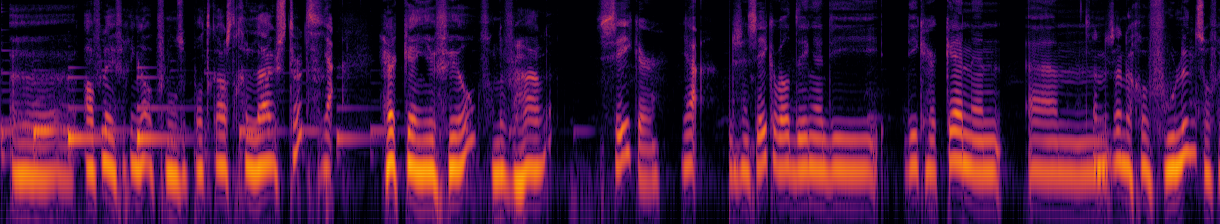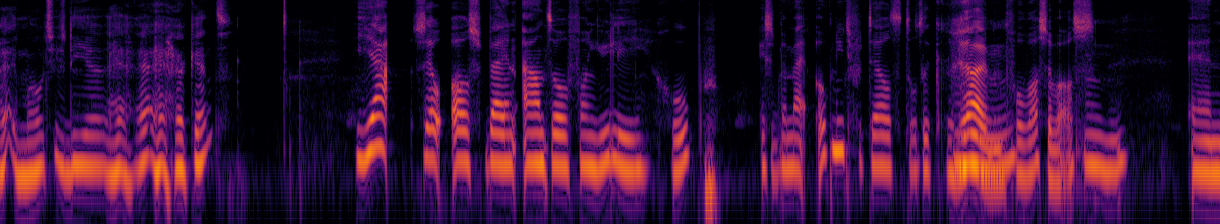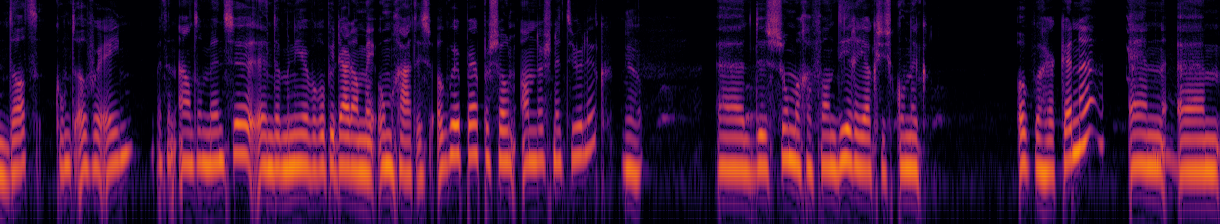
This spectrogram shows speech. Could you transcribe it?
eh, afleveringen ook van onze podcast geluisterd. Ja. Herken je veel van de verhalen? Zeker, ja. Er zijn zeker wel dingen die, die ik herken. En, ehm, Zijn, er, zijn er gevoelens of hè, emoties die je her- her- herkent? Ja, zoals bij een aantal van jullie groep is het bij mij ook niet verteld tot ik ruim Mhm. volwassen was. Mhm. En dat komt overeen met een aantal mensen. En de manier waarop je daar dan mee omgaat is ook weer per persoon anders natuurlijk. Ja. Eh, dus sommige van die reacties kon ik ook wel herkennen. En ehm,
